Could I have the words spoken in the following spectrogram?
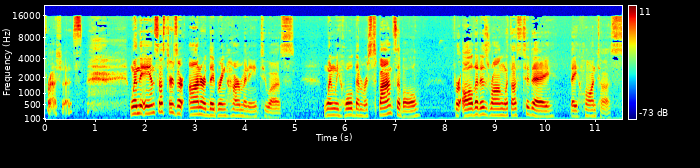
precious. When the ancestors are honored, they bring harmony to us. When we hold them responsible for all that is wrong with us today, they haunt us.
